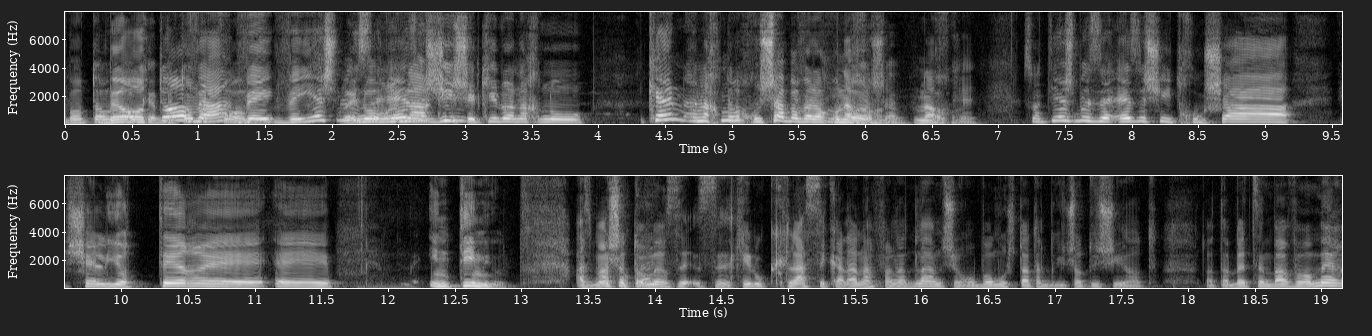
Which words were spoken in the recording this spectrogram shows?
באותו באותו, אוקיי, באותו מקום. ו- ויש לזה אומרים איזושהי- להרגיש שכאילו אנחנו... כן, אנחנו... אנחנו שם, אבל אנחנו נכון, לא שם. נכון. אוקיי. זאת אומרת, יש בזה איזושהי תחושה של יותר אה, אה, אינטימיות. אז מה שאתה אוקיי. אומר זה, זה כאילו קלאסיקה לענף הנדל"ן, שרובו מושתת על פגישות אישיות, ואתה בעצם בא ואומר,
